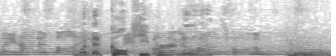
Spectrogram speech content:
they had in mind. What the goalkeeper Running doing?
